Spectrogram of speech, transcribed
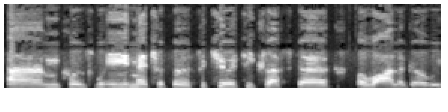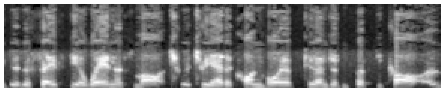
because um, we met with the security cluster a while ago. We did a safety awareness march, which we had a convoy of 250 cars,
